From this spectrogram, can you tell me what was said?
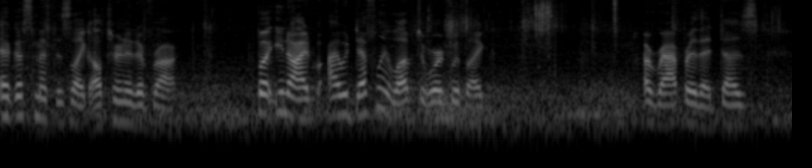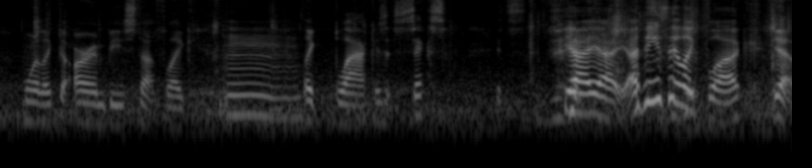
Echosmith is like alternative rock. But you know, I'd, I would definitely love to work with like a rapper that does more like the R&B stuff, like Mm. like Black. Is it Six? It's Yeah, yeah. I think you say like black. yeah.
